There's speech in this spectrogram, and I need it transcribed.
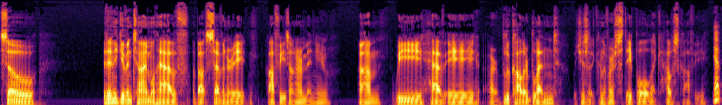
so at any given time, we'll have about seven or eight coffees on our menu. Um, we have a our blue collar blend, which is like kind of our staple like house coffee. Yep.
